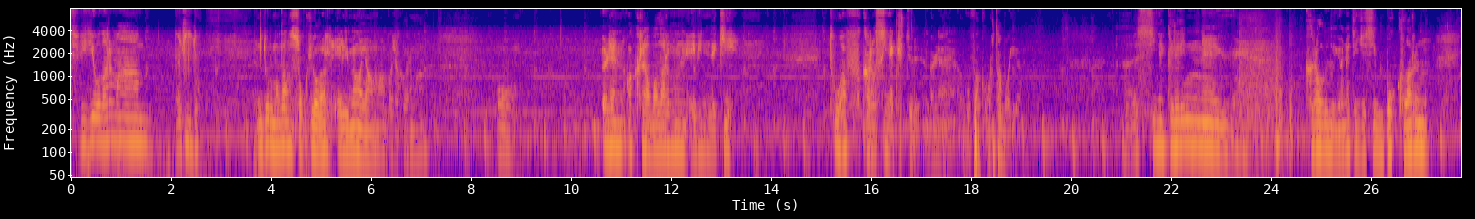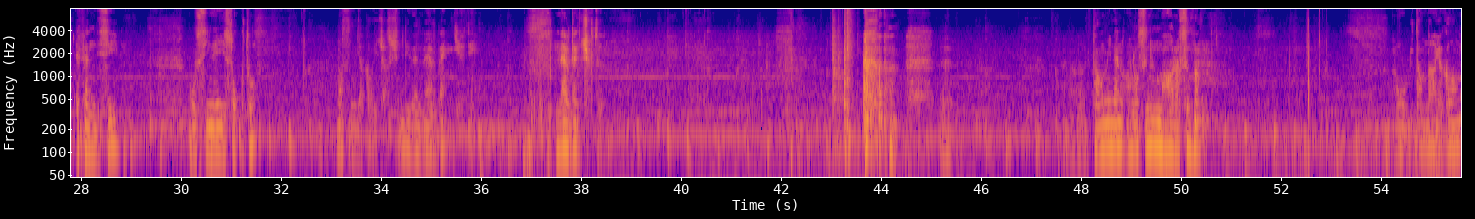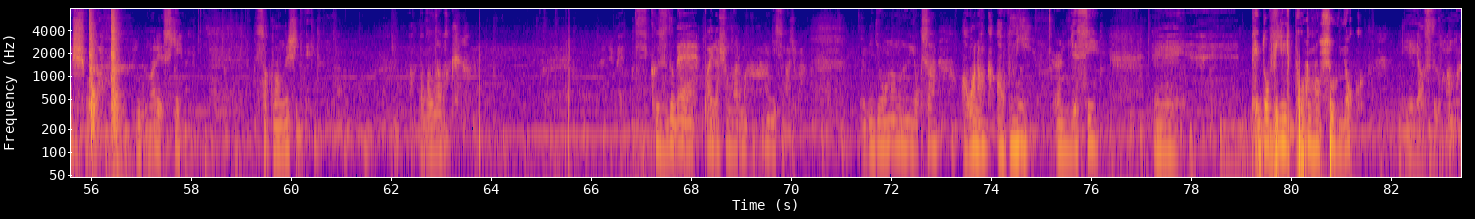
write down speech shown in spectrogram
Evet, videolarıma bozuldu. Durmadan sokuyorlar elime, ayağıma, bacaklarıma. O ölen akrabalarımın evindeki tuhaf kara sinek türü. Böyle ufak orta boyu. Ee, Sineklerin e, kralı, yöneticisi, bokların efendisi o sineği soktu. Nasıl yakalayacağız şimdi ve nereden girdi? Nereden çıktı? Tahminen anasının mağarasından. O bir tane daha yakalamış burada. Bunlar eski. Saklandı şimdi. Bak babalığa bak. Evet, kızdı be paylaşımlar mı? Hangisini acaba? Videoma mı yoksa Avanak Avni öncesi eee, pedofil pornosu yok diye yazdığıma mı?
